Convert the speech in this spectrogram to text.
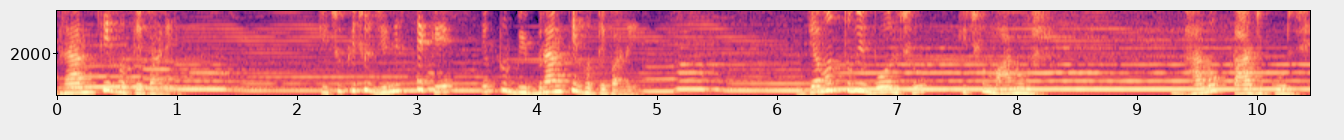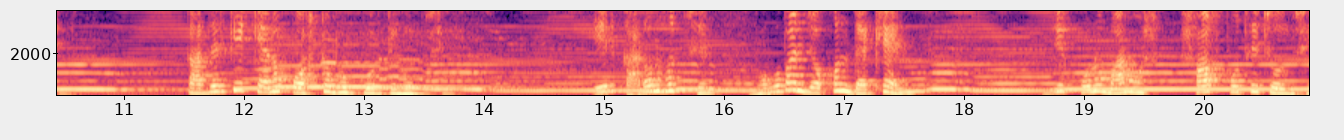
ভ্রান্তি হতে পারে। কিছু কিছু জিনিস থেকে একটু বিভ্রান্তি হতে পারে। যেমন তুমি বলছো, কিছু মানুষ ভালো কাজ করছে। তাদেরকে কেন কষ্ট ভোগ করতে হচ্ছে? এর কারণ হচ্ছে, ভগবান যখন দেখেন যে কোনো মানুষ সৎ পথে চলছে,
